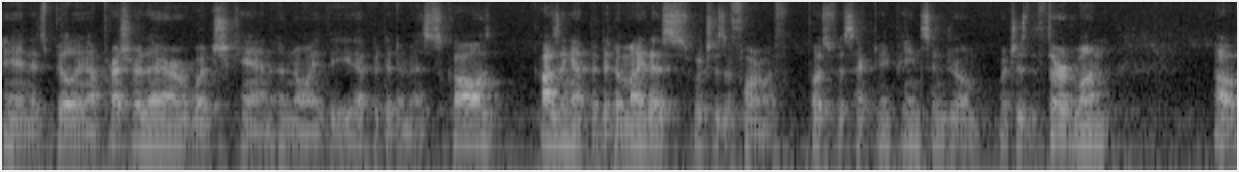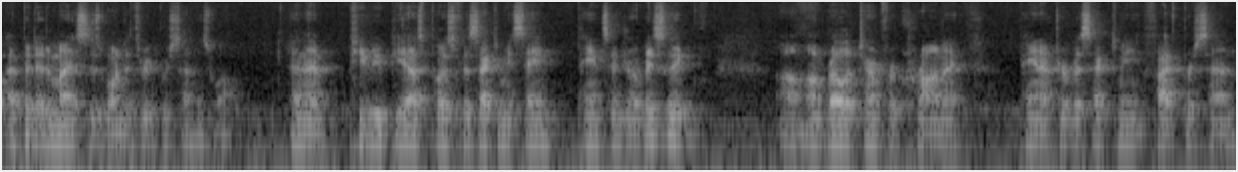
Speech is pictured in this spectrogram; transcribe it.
and it's building up pressure there, which can annoy the epididymis, causing epididymitis, which is a form of post vasectomy pain syndrome, which is the third one. Oh, epididymitis is 1% to 3% as well. And then PVPS, post vasectomy pain syndrome, basically um, umbrella term for chronic pain after vasectomy, 5%.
